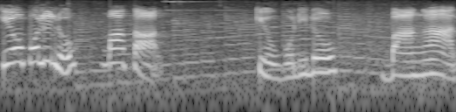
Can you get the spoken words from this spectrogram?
কেউ বলিল মাতাল। কেউ বলিল বাঙাল।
